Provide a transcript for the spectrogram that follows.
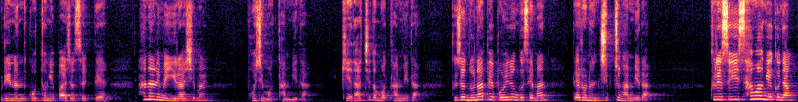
우리는 고통에 빠졌을 때 하나님의 일하심을 보지 못합니다. 깨닫지도 못합니다. 그저 눈앞에 보이는 것에만 때로는 집중합니다. 그래서 이 상황에 그냥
